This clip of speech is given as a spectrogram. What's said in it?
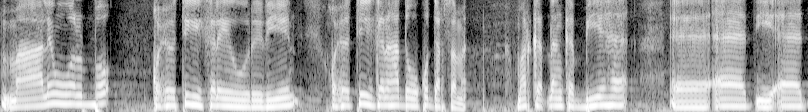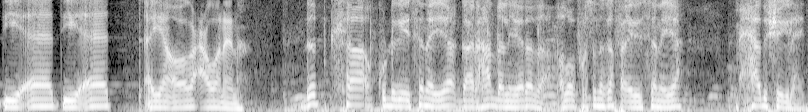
Maalin walbo qaxootigii kale ay wereeriyeen qaxootigii kale hadda wuu ku darsama marka dhanka biyaha aad iyo aad iyo aad iyo aad ayaan ooga cawanayna dadka ku dhagaysanaya gaar ahaan dhallinyarada adoo fursaddan ka faa'iidaysanaya maxaad u sheegi lahayd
